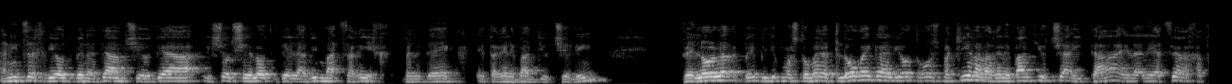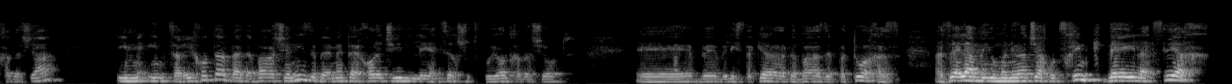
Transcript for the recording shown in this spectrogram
אני צריך להיות בן אדם שיודע לשאול שאלות כדי להבין מה צריך ולדייק את הרלוונטיות שלי, ולא, בדיוק כמו שאת אומרת, לא רגע להיות ראש בקיר על הרלוונטיות שהייתה, אלא לייצר אחת חדשה, אם, אם צריך אותה, והדבר השני זה באמת היכולת שלי לייצר שותפויות חדשות אה, ולהסתכל על הדבר הזה פתוח, אז, אז אלה המיומנויות שאנחנו צריכים כדי להצליח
